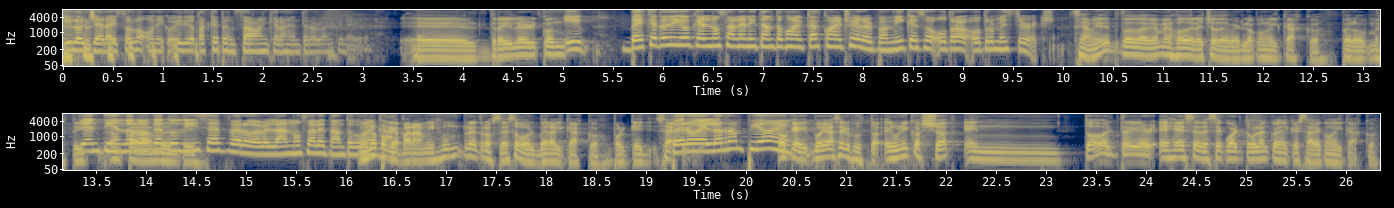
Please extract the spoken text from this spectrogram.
Y los Jedi son los únicos idiotas que pensaban que la gente era blanco y negro. El trailer con... Y ves que te digo que él no sale ni tanto con el casco en el trailer, para mí que eso es otra, otro misdirection. Sí, a mí todavía me jode el hecho de verlo con el casco, pero me estoy Yo entiendo lo que tú dices, pero de verdad no sale tanto con Bueno, el porque casco. para mí es un retroceso volver al casco. Porque, o sea, Pero él lo rompió en... Ok, voy a ser justo. El único shot en todo el trailer es ese de ese cuarto blanco en el que sale con el casco.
